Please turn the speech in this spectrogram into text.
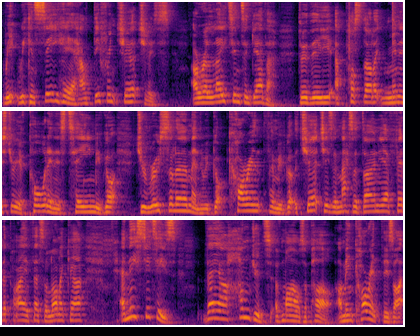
We, we can see here how different churches are relating together through the apostolic ministry of Paul and his team. We've got Jerusalem and we've got Corinth and we've got the churches in Macedonia, Philippi, and Thessalonica. And these cities, they are hundreds of miles apart. I mean, Corinth is like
